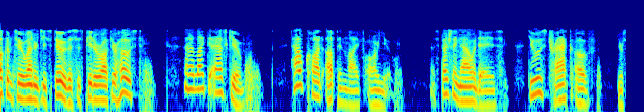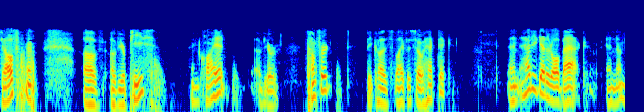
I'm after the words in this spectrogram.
Welcome to Energy Stew. This is Peter Roth, your host. And I'd like to ask you, how caught up in life are you? Especially nowadays. Do you lose track of yourself, of of your peace and quiet, of your comfort, because life is so hectic? And how do you get it all back? And I'm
